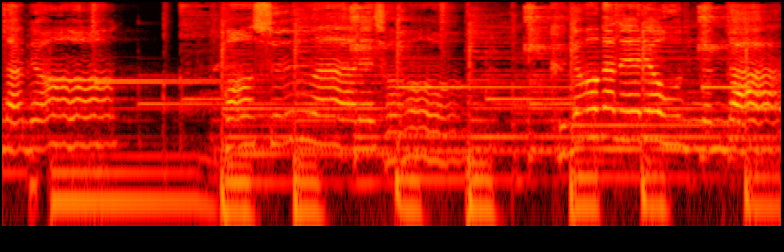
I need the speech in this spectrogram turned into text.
내려준다면 버스 안에서 그녀가 내려 웃는다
